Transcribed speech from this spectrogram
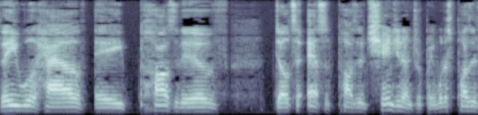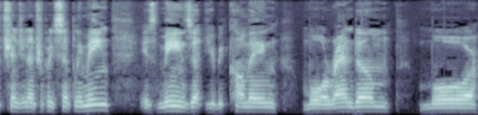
they will have a positive delta S, a positive change in entropy. What does positive change in entropy simply mean? It means that you're becoming more random, more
